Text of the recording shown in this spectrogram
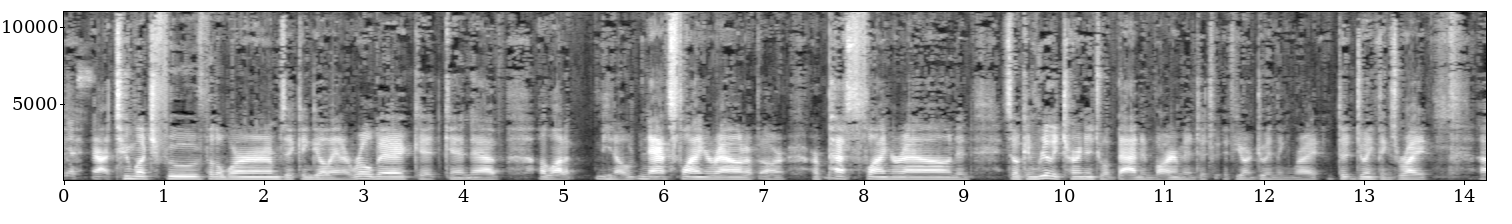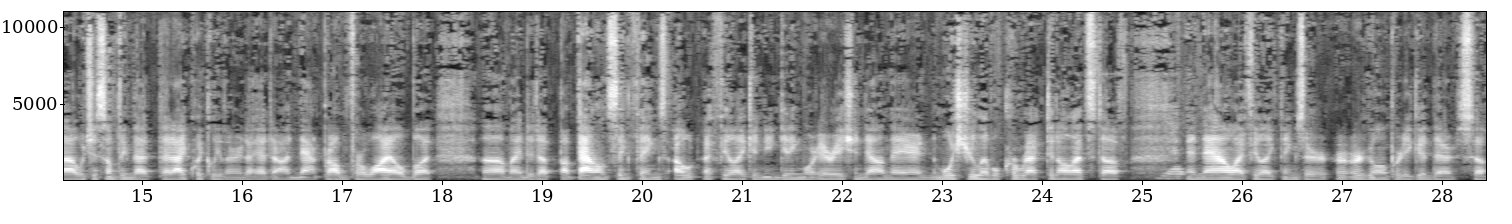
yes. uh, too much food for the worms. It can go anaerobic. It can mm-hmm. have a lot of you know gnats flying around or, or, or, pests flying around, and so it can really turn into a bad environment if, if you aren't doing things right. Doing things right, uh, which is something that that I quickly learned. I had a gnat problem for a while, but um, I ended up uh, balancing things out. I feel like and, and, getting more aeration down there and the moisture level correct and all that stuff. Yep. And now I feel like things are, are, are going pretty good there. So,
